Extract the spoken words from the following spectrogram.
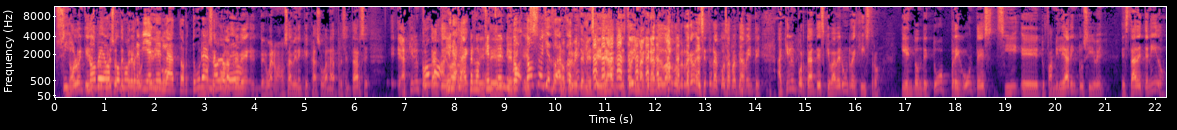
Sí, no lo entiendes, no pero veo por eso te cómo pregu- te previene digo, la tortura, sé no cómo lo la veo. prevé, pero bueno, vamos a ver en qué caso van a presentarse. Eh, Aquí lo importante, Mira, Eduardo, perdón, entra en vigor- No, no soy Eduardo. No, permíteme, es que ya me estoy imaginando Eduardo, pero déjame decirte una cosa rápidamente. Aquí lo importante es que va a haber un registro y en donde tú preguntes si eh, tu familiar inclusive está detenido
